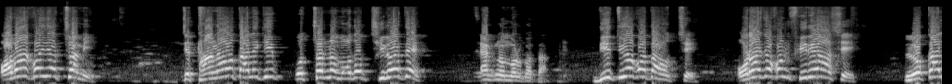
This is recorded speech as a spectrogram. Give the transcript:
অবাক হয়ে যাচ্ছ আমি যে থানাও তাহলে কি প্রচ্ছন্ন মদত ছিল এতে? এক নম্বর কথা। দ্বিতীয় কথা হচ্ছে ওরা যখন ফিরে আসে লোকাল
